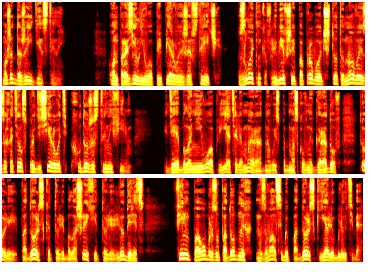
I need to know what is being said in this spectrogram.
Может, даже единственный. Он поразил его при первой же встрече. Злотников, любивший попробовать что-то новое, захотел спродюсировать художественный фильм. Идея была не его, а приятеля мэра одного из подмосковных городов, то ли Подольска, то ли Балашихи, то ли Люберец. Фильм по образу подобных назывался бы «Подольск, я люблю тебя»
